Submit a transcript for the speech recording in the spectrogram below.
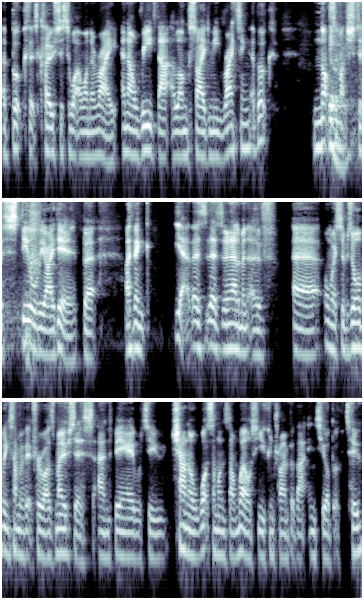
a book that's closest to what i want to write and i'll read that alongside me writing a book. Not so much to steal the idea but i think yeah there's there's an element of uh, almost absorbing some of it through osmosis and being able to channel what someone's done well so you can try and put that into your book too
